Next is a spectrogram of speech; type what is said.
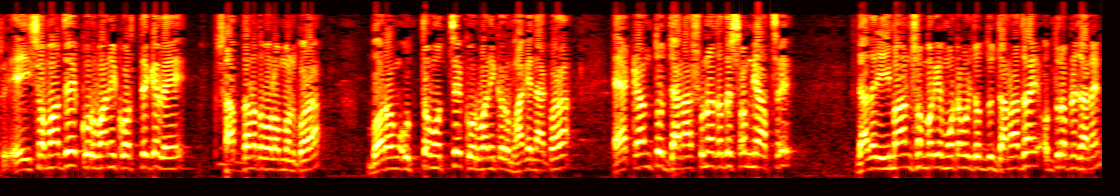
তো এই সমাজে কোরবানি করতে গেলে সাবধানতা অবলম্বন করা, বরং উত্তম হচ্ছে কোরবানি কোনো ভাগে না করা। একান্ত জানাশোনা যাদের সঙ্গে আছে, যাদের ইমান সম্পর্কে মোটামুটি যত জানা যায় অন্তর আপনি জানেন।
